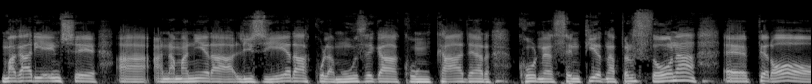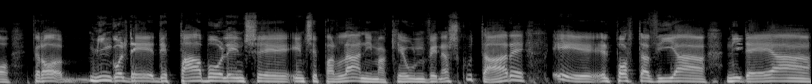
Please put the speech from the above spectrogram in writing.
magari ence a, a una maniera lisiera con la musica, con cader, con sentire una persona, eh, però però mingol de, de pabo l'ence, ence parlanima che un ven a scutare e il porta via un'idea,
